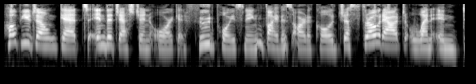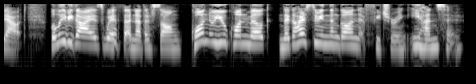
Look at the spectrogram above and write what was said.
Hope you don't get indigestion or get food poisoning by this article. Just throw it out when in doubt. We'll leave you guys with another song. 권우유 권밀k 내가 할 수 있는 건 featuring 이한슬.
